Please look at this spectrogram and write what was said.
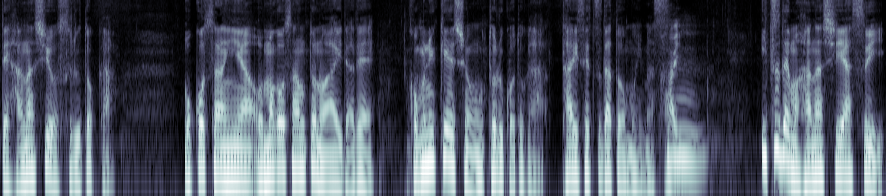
て話をするとかお子さんやお孫さんとの間でコミュニケーションを取ることが大切だと思います、はい。うん。いつでも話しやすい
